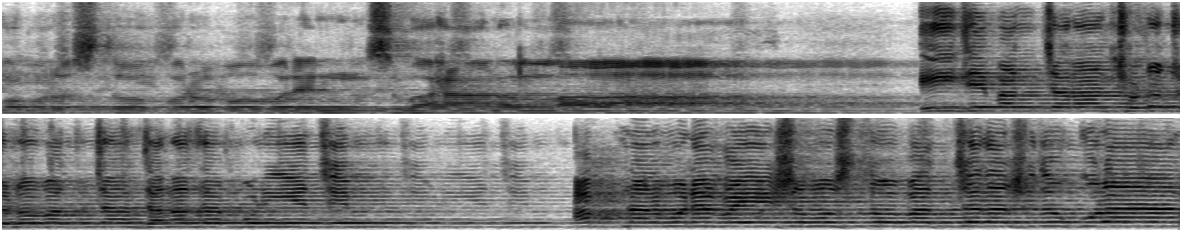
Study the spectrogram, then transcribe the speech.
কবরস্থ করব বলেন, সুবহানাল্লাহ। এই যে বাচ্চারা, ছোট ছোট বাচ্চা জানাজা পড়িয়েছে, আপনার মনে হয় এই সমস্ত বাচ্চারা শুধু কোরআন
